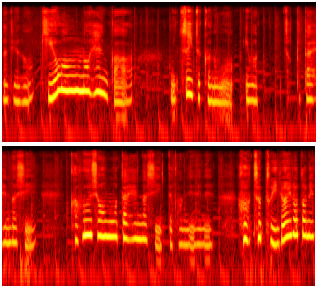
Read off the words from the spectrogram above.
なんていうの気温の変化についてくのも今ちょっと大変だし、花粉症も大変だしって感じでね、ちょっといろいろとね、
